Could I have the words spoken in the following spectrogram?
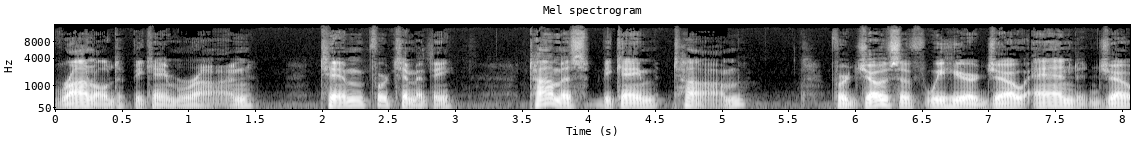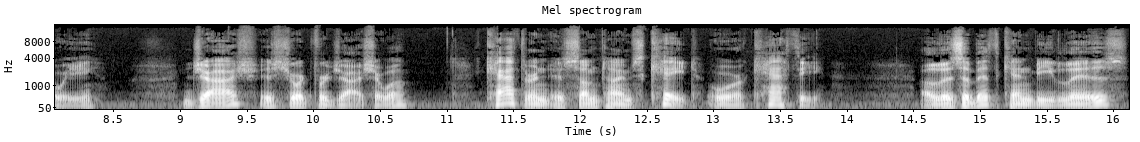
Ronald became Ron, Tim for Timothy, Thomas became Tom. For Joseph, we hear Joe and Joey. Josh is short for Joshua. Catherine is sometimes Kate or Kathy. Elizabeth can be Liz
